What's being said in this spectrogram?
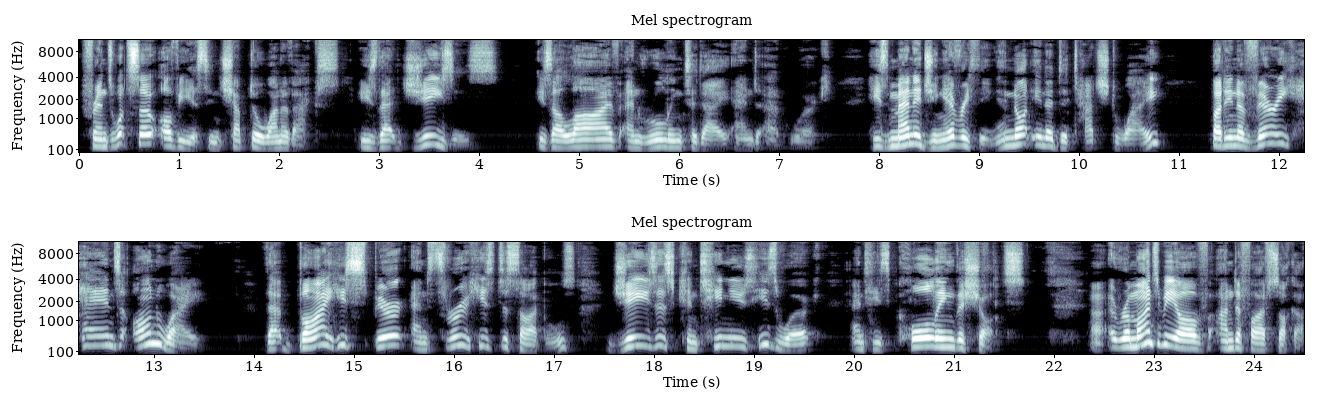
Friends, what's so obvious in chapter 1 of Acts is that Jesus is alive and ruling today and at work. He's managing everything, and not in a detached way, but in a very hands on way. That by his Spirit and through his disciples, Jesus continues his work and he's calling the shots. Uh, it reminds me of under five soccer.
